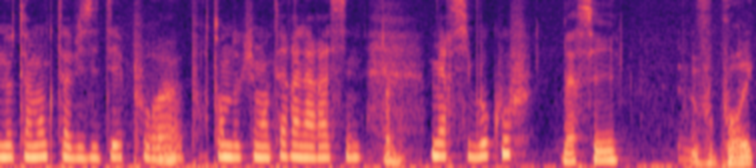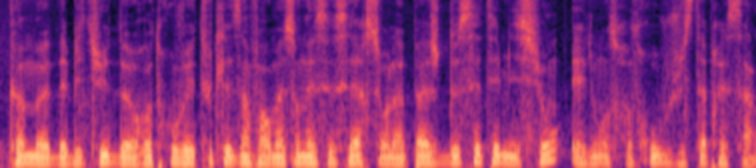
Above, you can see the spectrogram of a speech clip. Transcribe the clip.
notamment que tu as visité pour, pour ton documentaire à la racine. Merci beaucoup. Merci. Vous pourrez, comme d'habitude, retrouver toutes les informations nécessaires sur la page de cette émission et nous on se retrouve juste après ça.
